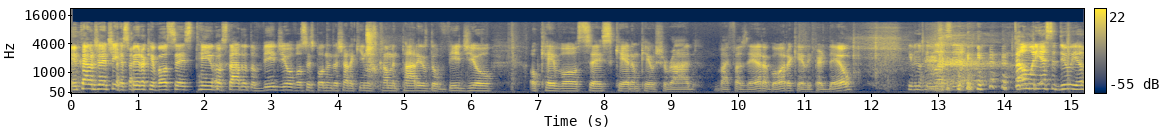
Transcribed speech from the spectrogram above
Então, gente, espero que vocês tenham gostado do vídeo. Vocês podem deixar aqui nos comentários do vídeo o que vocês querem que o Sherrod vai fazer agora que ele perdeu. Even though he lost, yeah. Tell him what he has to do, yo.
